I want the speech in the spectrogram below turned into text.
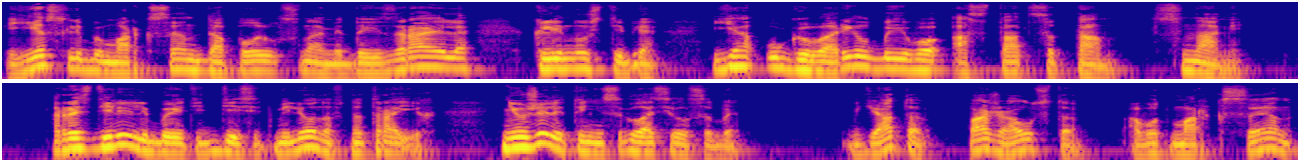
«Если бы Марксен доплыл с нами до Израиля, клянусь тебе, я уговорил бы его остаться там, с нами. Разделили бы эти 10 миллионов на троих. Неужели ты не согласился бы?» «Я-то, пожалуйста. А вот Марксен,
